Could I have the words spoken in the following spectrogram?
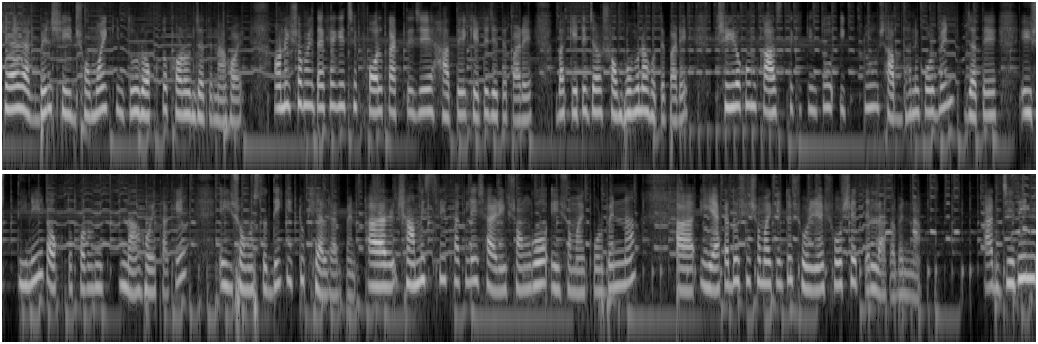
খেয়াল রাখবেন, সেই সময় কিন্তু রক্তক্ষরণ যাতে না হয়। অনেক সময় দেখা গেছে ফল কাটতে যেয়ে হাতে কেটে যেতে পারে বা কেটে যাওয়ার সম্ভাবনা হতে পারে। সেই রকম কাজ থেকে কিন্তু একটু সাবধানে করবেন যাতে এই দিনে রক্তক্ষরণ না হয়ে থাকে। এই সমস্ত দিক একটু খেয়াল রাখবেন। আর স্বামী স্ত্রী থাকলে শারীরিক সঙ্গ এই সময় করবেন না। এই একাদশীর সময় কিন্তু শরীরে সর্ষের তেল লাগাবেন না। আর যেদিন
